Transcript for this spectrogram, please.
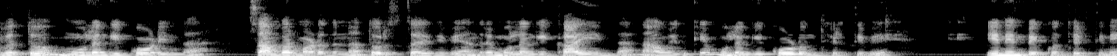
ಇವತ್ತು ಮೂಲಂಗಿ ಕೋಡಿಂದ ಸಾಂಬಾರ್ ಮಾಡೋದನ್ನ ತೋರಿಸ್ತಾ ಇದ್ದೀವಿ ಅಂದರೆ ಮೂಲಂಗಿ ಕಾಯಿಯಿಂದ ನಾವು ಇದಕ್ಕೆ ಮೂಲಂಗಿ ಕೋಡು ಅಂತ ಹೇಳ್ತೀವಿ. ಏನೇನು ಬೇಕು ಅಂತ ಹೇಳ್ತೀನಿ.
